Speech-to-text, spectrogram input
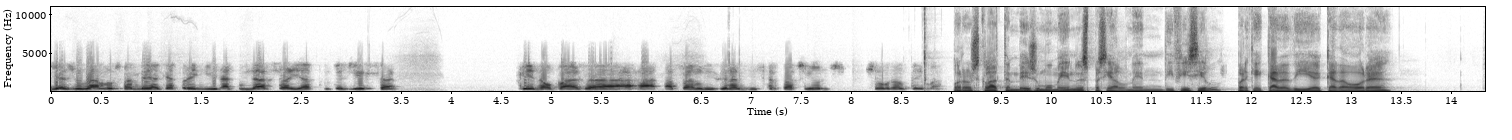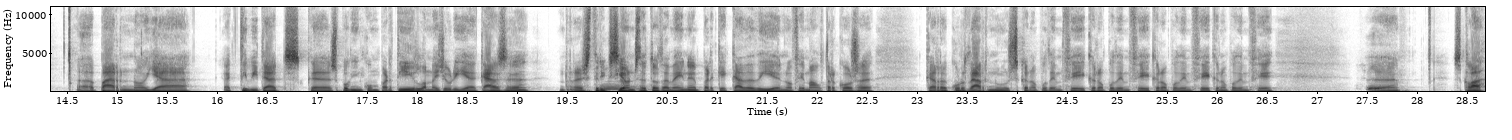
i ajudar-los també a que aprenguin a cuidar-se i a protegir-se que no pas a, a, a fer-los grans dissertacions sobre el tema. Però, és clar també és un moment especialment difícil, perquè cada dia, cada hora, a part no hi ha activitats que es puguin compartir, la majoria a casa, restriccions de tota mena, perquè cada dia no fem altra cosa que recordar-nos que no podem fer, que no podem fer, que no podem fer, que no podem fer. Eh, esclar,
